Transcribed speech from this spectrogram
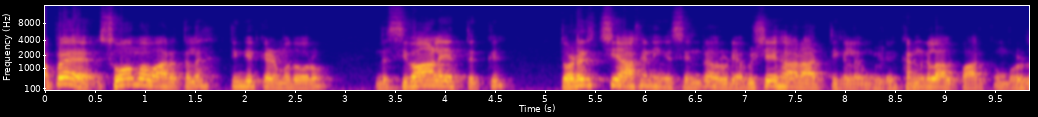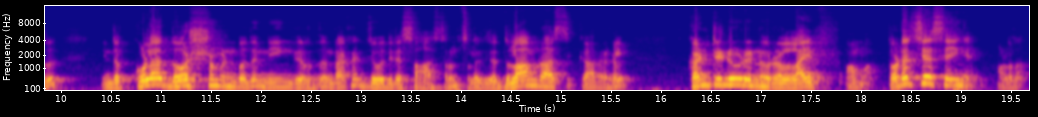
அப்போ சோமவாரத்தில் திங்கக்கிழமை தோறும் இந்த சிவாலயத்துக்கு தொடர்ச்சியாக நீங்கள் சென்று அவருடைய அபிஷேக ஆராத்திகளை உங்களுடைய கண்களால் பார்க்கும் பொழுது இந்த குல தோஷம் என்பது நீங்கிறதுன்றாக ஜோதிட சாஸ்திரம் சொல்லுது. துலாம் ராசிக்காரர்கள் கண்டினியூட் இன் ஒரு லைஃப் ஆமாம் தொடர்ச்சியாக செய்யுங்க அவ்வளோதான்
